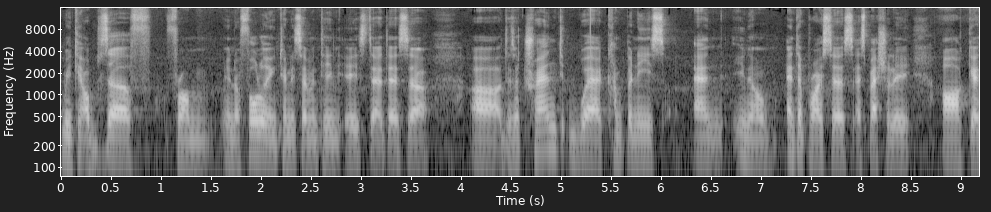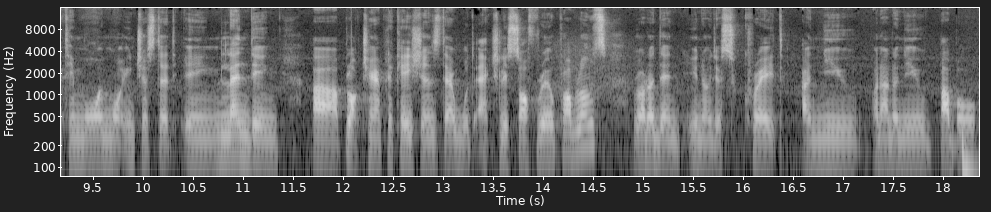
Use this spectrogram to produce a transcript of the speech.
we can observe from you know following 2017 is that there's a uh, there's a trend where companies and you know enterprises especially are getting more and more interested in lending uh, blockchain applications that would actually solve real problems rather than you know just create a new another new bubble.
